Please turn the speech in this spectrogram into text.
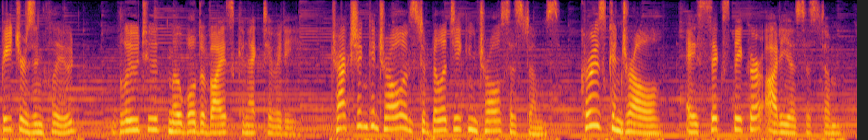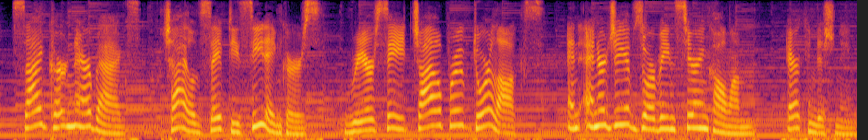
Features include Bluetooth mobile device connectivity, traction control and stability control systems, cruise control, a six speaker audio system, side curtain airbags, child safety seat anchors, rear seat child proof door locks, an energy absorbing steering column, air conditioning,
